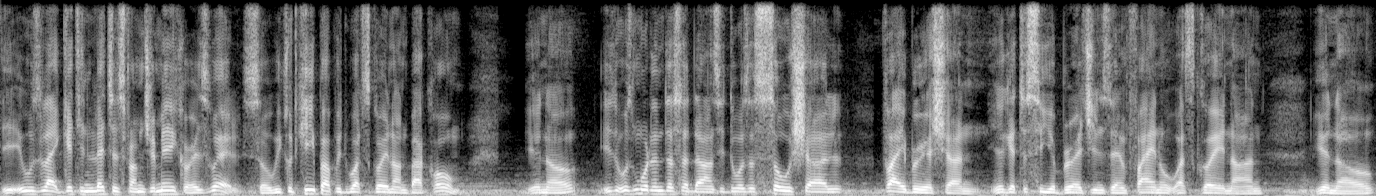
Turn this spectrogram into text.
It was like getting letters from Jamaica as well, so we could keep up with what's going on back home. You know, it was more than just a dance. It was a social vibration. You get to see your brethren and find out what's going on. You know,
